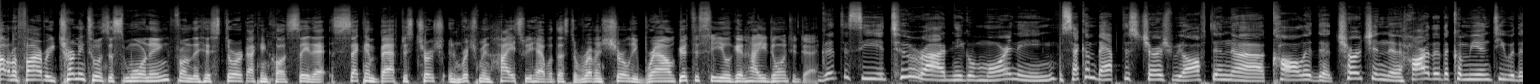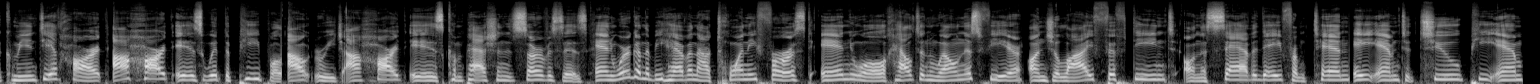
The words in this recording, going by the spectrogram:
Hot on Fire returning to us this morning from the historic, I can call it, say that, Second Baptist Church in Richmond Heights. We have with us the Reverend Shirley Brown. Good to see you again. How are you doing today? Good to see you too, Rodney. Good morning. Second Baptist Church, we often uh, call it the church in the heart of the community with the community at heart. Our heart is with the people, outreach. Our heart is compassionate services. And we're going to be having our 21st annual Health and Wellness Fair on July 15th on a Saturday from 10 a.m. to 2 p.m.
